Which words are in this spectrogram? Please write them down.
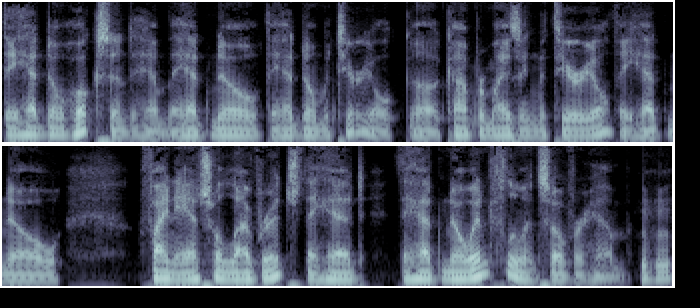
they had no hooks into him. They had no, they had no material, uh, compromising material. They had no financial leverage. They had they had no influence over him Mhm.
